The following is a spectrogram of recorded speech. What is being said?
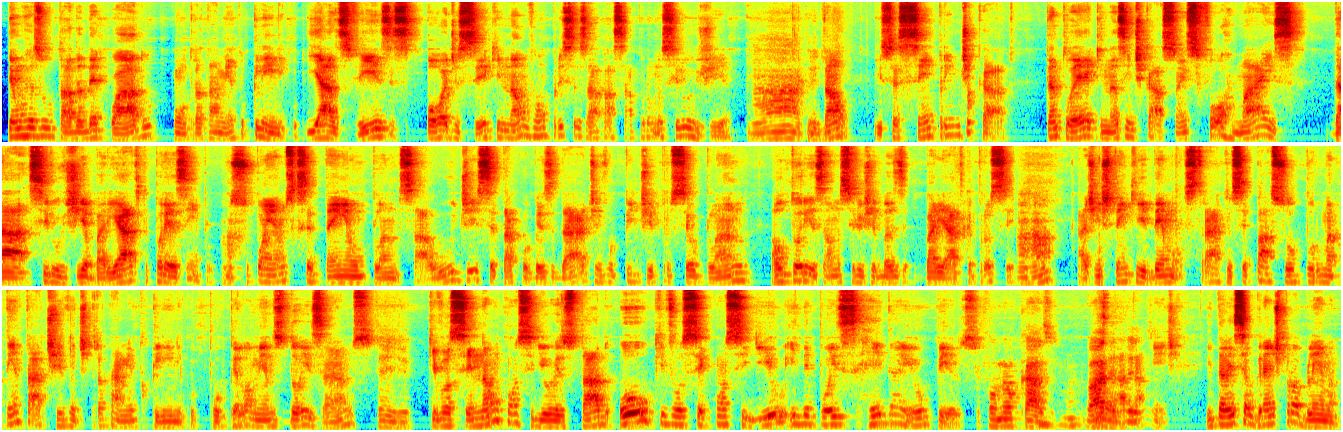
ter um resultado adequado com o tratamento clínico. E às vezes pode ser que não vão precisar passar por uma cirurgia. Ah. Então, isso é sempre indicado. Tanto é que nas indicações formais da cirurgia bariátrica, por exemplo, Ah. suponhamos que você tenha um plano de saúde, você está com obesidade, eu vou pedir para o seu plano autorizar uma cirurgia bariátrica para você. Aham. A gente tem que demonstrar que você passou por uma tentativa de tratamento clínico por pelo menos dois anos, Entendi. que você não conseguiu o resultado ou que você conseguiu e depois reganhou o peso. Se for o meu caso, Uhum. várias vezes. Exatamente. Então esse é o grande problema.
